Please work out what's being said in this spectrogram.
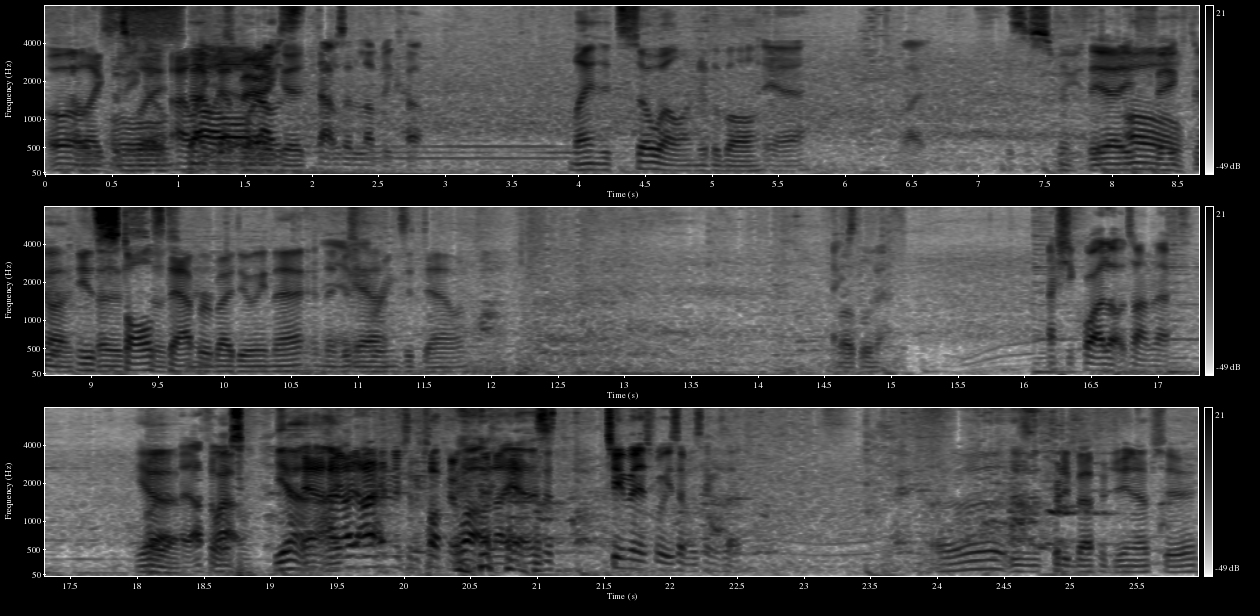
Oh, I like this Oh, play. I like was that. very that was, good. That was a lovely cut. Landed so well under the ball. Yeah. Like, this is smooth. Yeah, he oh, faked it. God. He stalls so Dappur smooth. by doing that, and then just Yeah. brings it down. Lovely. Actually, quite a lot of time left. Yeah. I, I thought it wow. was, Yeah. yeah, I, I- I, I hadn't looked at the clock in a while. Like, yeah, there's just two minutes, 47 seconds left. Uh, this is pretty bad for JKnaps here.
